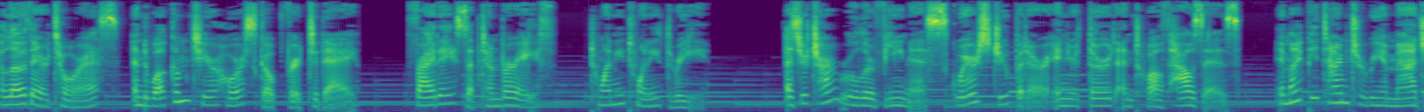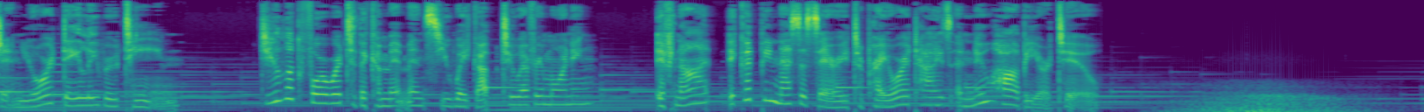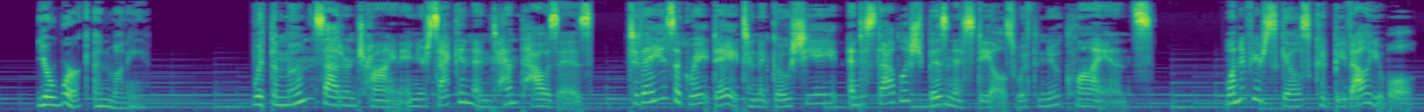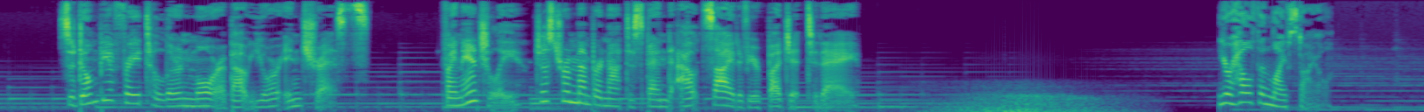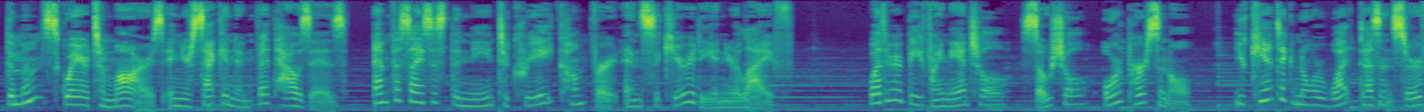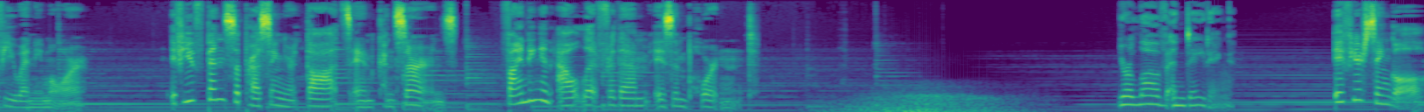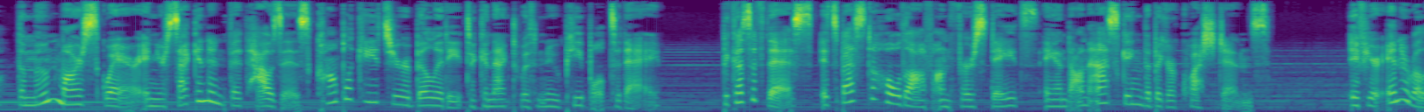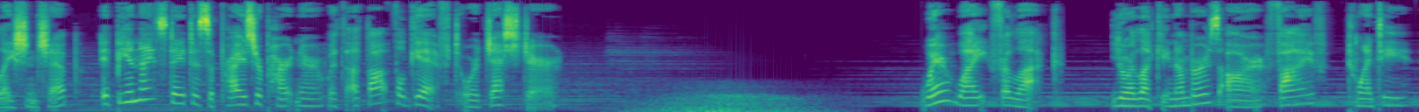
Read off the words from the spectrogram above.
Hello there, Taurus, and welcome to your horoscope for today, Friday, September 8th, 2023. As your chart ruler Venus squares Jupiter in your third and 12th houses, it might be time to reimagine your daily routine. Do you look forward to the commitments you wake up to every morning? If not, it could be necessary to prioritize a new hobby or two. Your work and money. With the Moon Saturn trine in your second and 10th houses, today is a great day to negotiate and establish business deals with new clients. One of your skills could be valuable, so don't be afraid to learn more about your interests. Financially, just remember not to spend outside of your budget today. Your health and lifestyle. The moon square to Mars in your second and fifth houses emphasizes the need to create comfort and security in your life. Whether it be financial, social, or personal, you can't ignore what doesn't serve you anymore. If you've been suppressing your thoughts and concerns, finding an outlet for them is important. Your love and dating. If you're single, the Moon Mars square in your second and fifth houses complicates your ability to connect with new people today. Because of this, it's best to hold off on first dates and on asking the bigger questions. If you're in a relationship, it'd be a nice day to surprise your partner with a thoughtful gift or gesture. Wear white for luck. Your lucky numbers are 5, 20,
